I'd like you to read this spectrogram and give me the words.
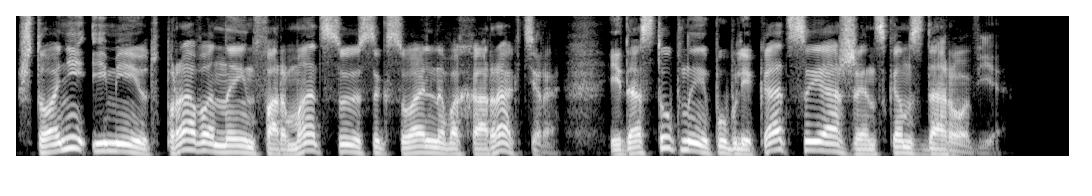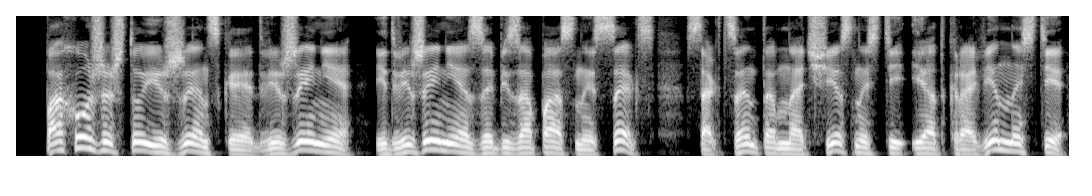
что они имеют право на информацию сексуального характера и доступные публикации о женском здоровье. Похоже, что и женское движение, и движение за безопасный секс с акцентом на честности и откровенности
